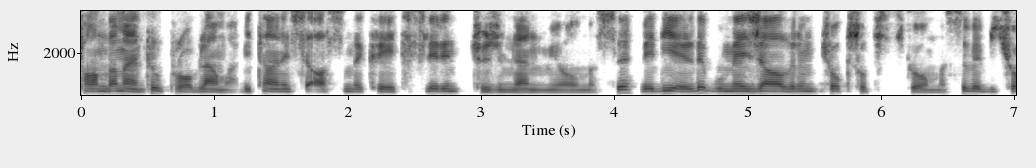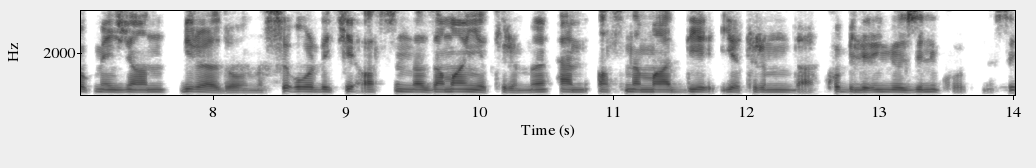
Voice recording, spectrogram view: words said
fundamental problem var. Bir tanesi aslında kreatiflerin çözümlenmiyor olması ve diğeri de bu mecraların çok sofistike olması ve birçok mecranın bir arada olması. Oradaki aslında zaman yatırımı hem aslında maddi yatırımın da COBİ'lerin gözlerini korkması.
